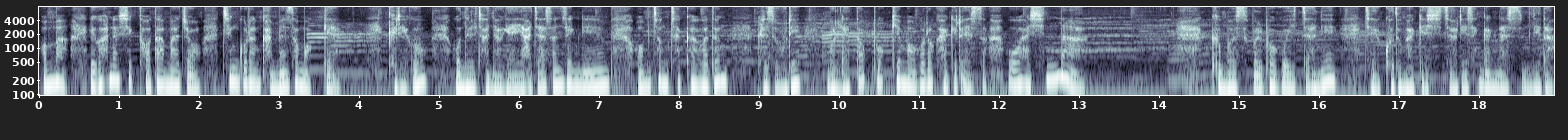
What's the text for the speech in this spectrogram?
엄마 이거 하나씩 더 담아줘. 친구랑 가면서 먹게. 그리고 오늘 저녁에 야자 선생님 엄청 착하거든. 그래서 우리 몰래 떡볶이 먹으러 가기로 했어. 우와 신나 그 모습을 보고 있자니 제 고등학교 시절이 생각났습니다.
